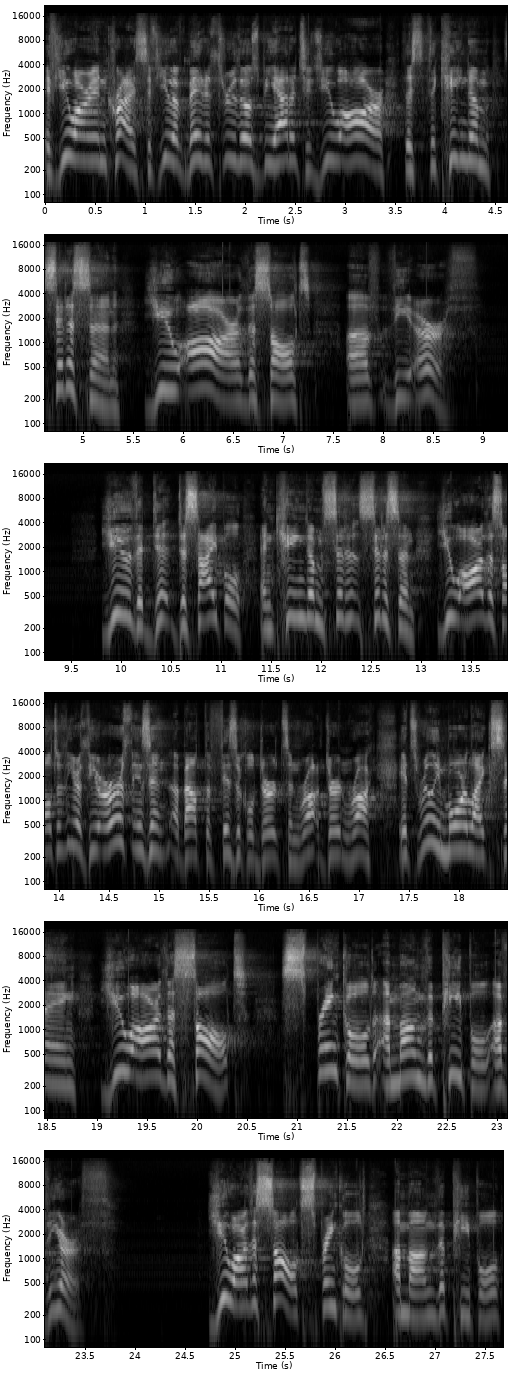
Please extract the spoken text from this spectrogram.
If you are in Christ, if you have made it through those Beatitudes, you are this, the kingdom citizen, you are the salt of the earth. You, the di- disciple and kingdom citizen, you are the salt of the earth. The earth isn't about the physical dirt and dirt and rock. It's really more like saying, You are the salt sprinkled among the people of the earth. You are the salt sprinkled among the people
